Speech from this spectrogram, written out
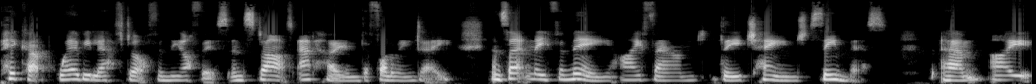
pick up where we left off in the office and start at home the following day. And certainly for me, I found the change seamless. Um, I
